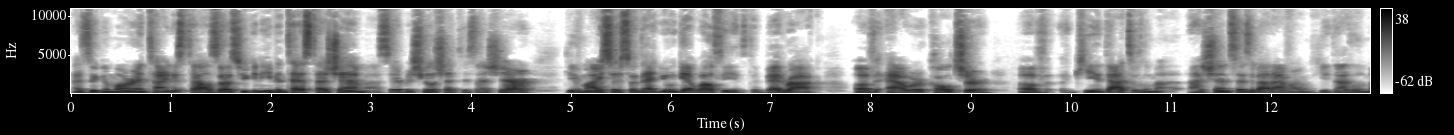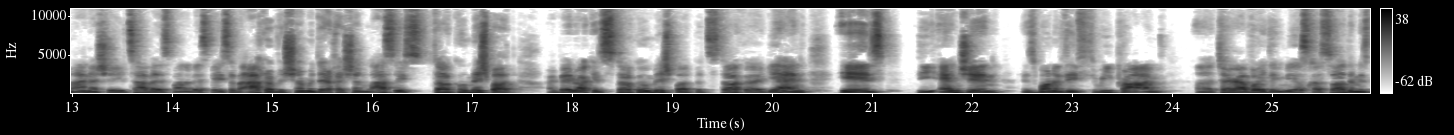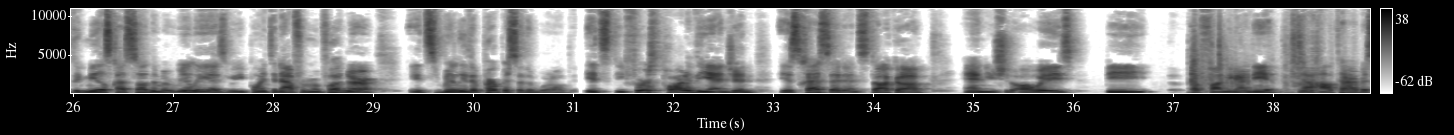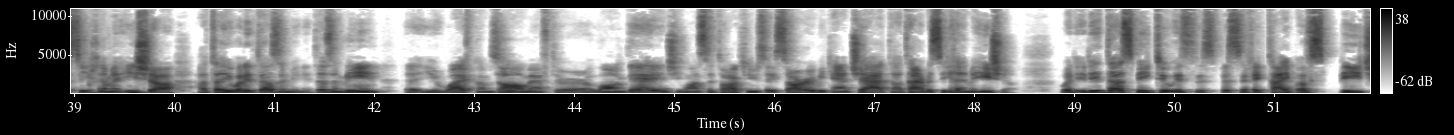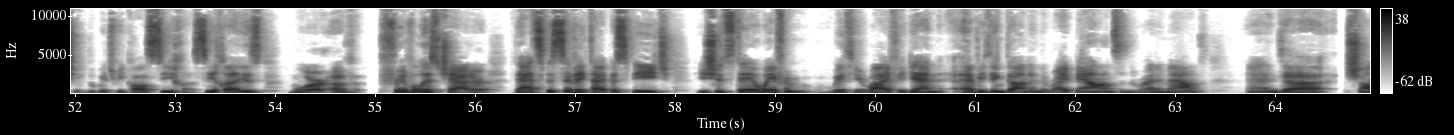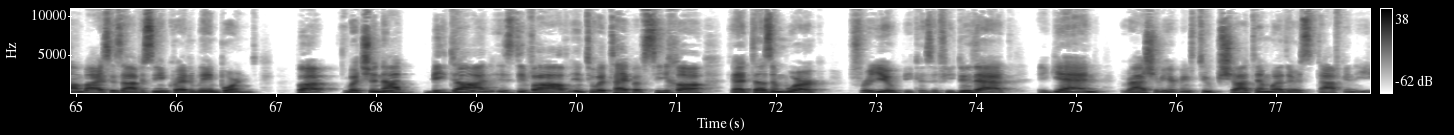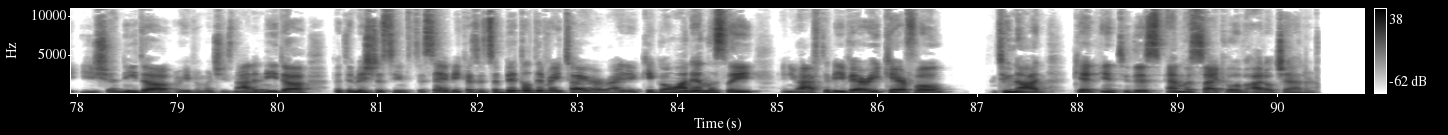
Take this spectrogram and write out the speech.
as the Gemara in Tainus tells us, you can even test Hashem. Aser b'shvil shatis asher, give meiser so that you'll get wealthy. It's the bedrock of our culture of kiyadatu. Hashem says about Avram, kiyadatu l'man asher yitzava espana v'espace of achar v'shamar derech Hashem lasei stako mishpat. Our bedrock is stako mishpat, but staka again is the engine, is one of the three pronged uh, Torah avoid Gmilas Chasadim is the Gmilas Chasadim, but really, as we pointed out from Rav Hutner, it's really the purpose of the world. It's the first part of the engine is Chesed and Staka, and you should always be a funding aniyah. Now, Altar Basichem and Isha, I'll tell you what it doesn't mean. It doesn't mean that your wife comes home after a long day and she wants to talk to you. Say, sorry, we can't chat. Altar Basichem and Isha. What it, it does speak to is the specific type of speech, which we call sicha. Sicha is more of frivolous chatter. That specific type of speech, you should stay away from with your wife. Again, everything done in the right balance and the right amount. And, uh, shalom bayis is obviously incredibly important. But what should not be done is devolve into a type of sicha that doesn't work for you. Because if you do that, Again, Rashi here brings two pshatim, whether it's Tafkan Isha Nida or even when she's not a Nida. But the Mishnah seems to say because it's a bittel divrei Torah, right? It could go on endlessly and you have to be very careful to not get into this endless cycle of idle chatter.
